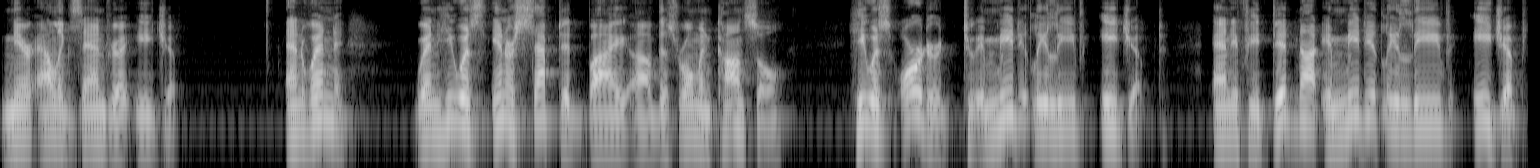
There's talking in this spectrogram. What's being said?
near Alexandria, Egypt. And when, when he was intercepted by uh, this Roman consul, he was ordered to immediately leave Egypt. And if he did not immediately leave Egypt,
